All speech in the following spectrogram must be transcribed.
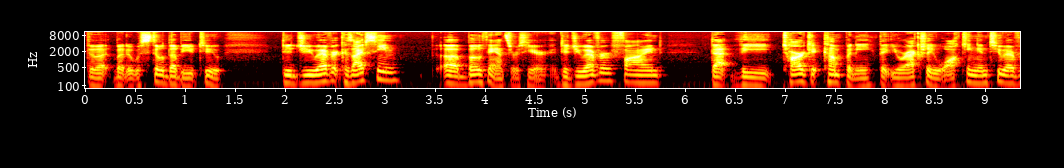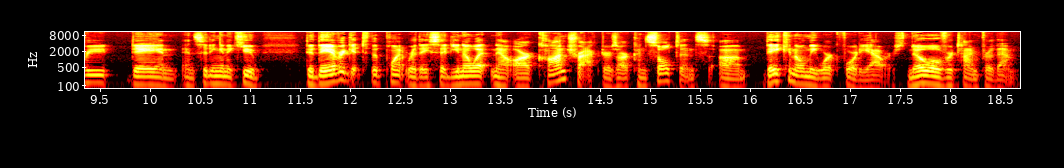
but but it was still W two. Did you ever? Because I've seen uh, both answers here. Did you ever find that the target company that you were actually walking into every day and, and sitting in a cube, did they ever get to the point where they said, you know what, now our contractors, our consultants, um, they can only work forty hours, no overtime for them.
